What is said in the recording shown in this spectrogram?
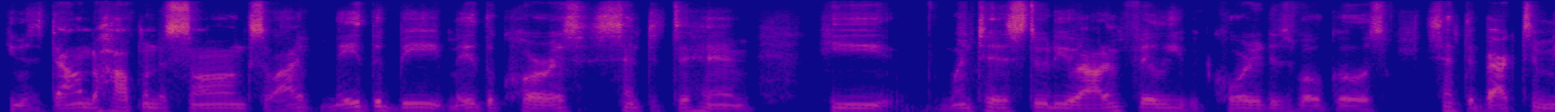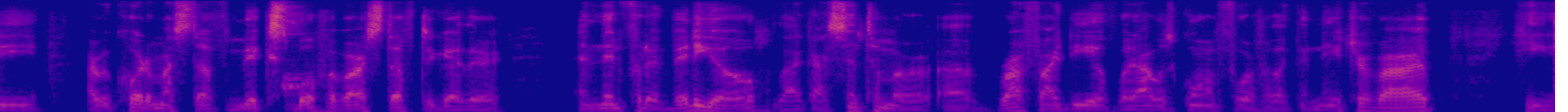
He was down to hop on the song, so I made the beat, made the chorus, sent it to him. He went to his studio out in Philly, recorded his vocals, sent it back to me. I recorded my stuff, mixed both of our stuff together. And then for the video, like I sent him a, a rough idea of what I was going for for like the nature vibe. He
